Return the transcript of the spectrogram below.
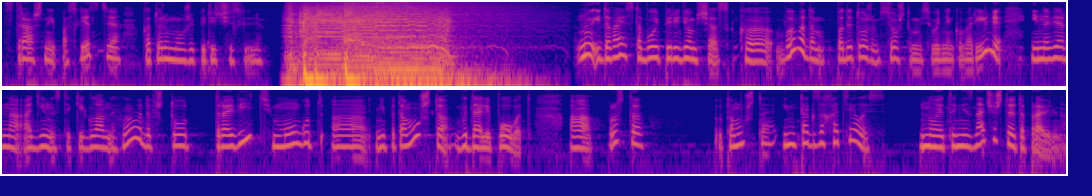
страшные последствия, которые мы уже перечислили. Ну и давай с тобой перейдем сейчас к выводам, подытожим все, что мы сегодня говорили. И, наверное, один из таких главных выводов, что травить могут а, не потому, что вы дали повод, а просто потому, что им так захотелось. Но это не значит, что это правильно.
